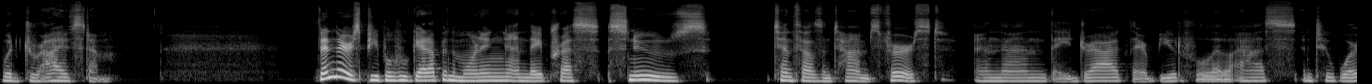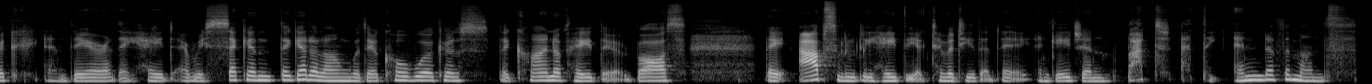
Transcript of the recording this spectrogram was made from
what drives them. Then there's people who get up in the morning and they press snooze 10,000 times first, and then they drag their beautiful little ass into work, and there they hate every second they get along with their coworkers. They kind of hate their boss. They absolutely hate the activity that they engage in. But at the end of the month,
